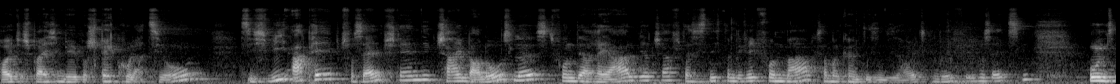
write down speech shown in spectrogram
heute sprechen wir über Spekulation, sich wie abhebt, verselbstständigt, scheinbar loslöst von der Realwirtschaft. Das ist nicht ein Begriff von Marx, aber man könnte es in diese heutigen Begriffe übersetzen. Und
